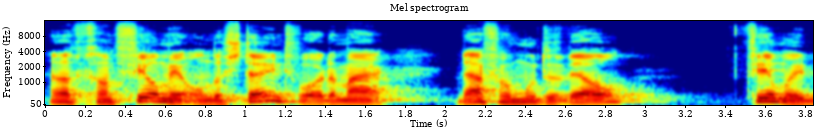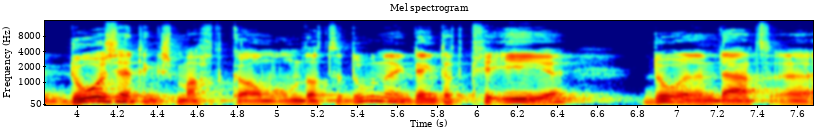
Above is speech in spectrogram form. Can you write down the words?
En dat kan veel meer ondersteund worden. Maar daarvoor moet er wel veel meer doorzettingsmacht komen om dat te doen. En ik denk dat creëer je door inderdaad uh,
